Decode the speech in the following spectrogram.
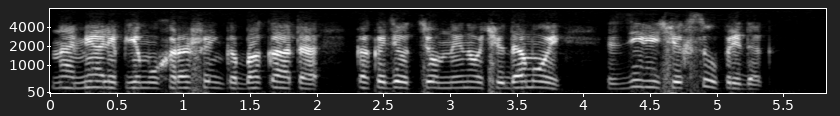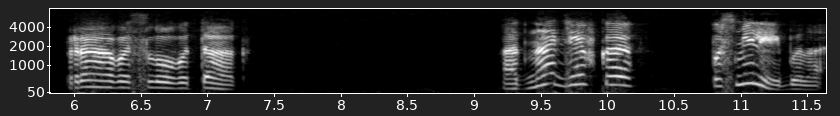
Намяли б ему хорошенько боката, как идет темной ночью домой с девичьих супредок. Право слово так. Одна девка посмелей была.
